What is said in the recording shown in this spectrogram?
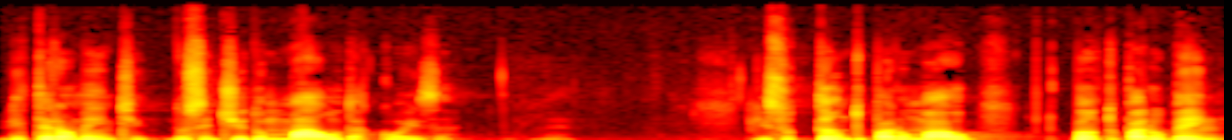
Literalmente, no sentido mal da coisa. Isso tanto para o mal quanto para o bem.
